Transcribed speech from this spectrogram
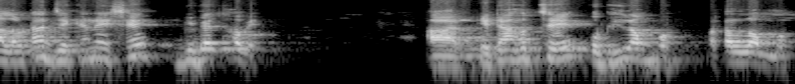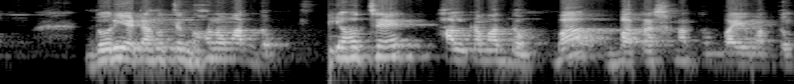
আলোটা যেখানে এসে বিভেদ হবে। আর এটা হচ্ছে অভিলম্ব, অর্থাৎ লম্ব। দড়ি এটা হচ্ছে ঘন মাধ্যম, এটা হচ্ছে হালকা মাধ্যম বা বাতাস মাধ্যম, বায়ু মাধ্যম।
